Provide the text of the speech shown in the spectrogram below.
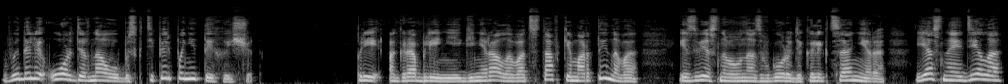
Выдали ордер на обыск, теперь понятых ищут. При ограблении генерала в отставке Мартынова, известного у нас в городе коллекционера, ясное дело,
